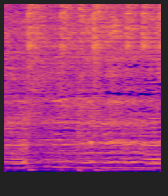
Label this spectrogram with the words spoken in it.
Altyazı M.K.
